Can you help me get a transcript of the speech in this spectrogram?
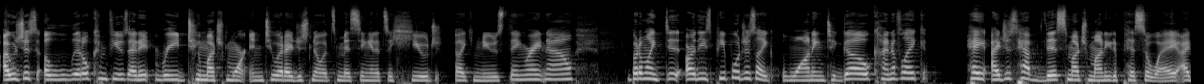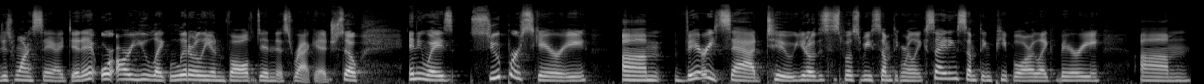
i was just a little confused. I didn't read too much more into it. I just know it's missing and it's a huge like news thing right now. But i'm like did, are these people just like wanting to go? Kind of like hey i just have this much money to piss away. I just want to say i did it. Or are you like literally involved in this wreckage? So anyways super scary um very sad too you know this is supposed to be something really exciting something people are like very um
